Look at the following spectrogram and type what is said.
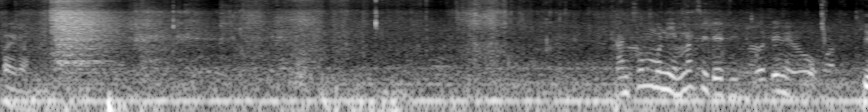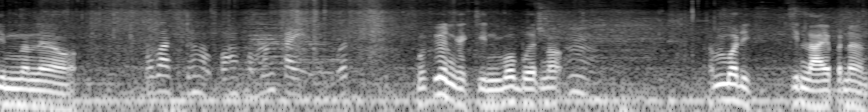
ไปกับอันชุ่มมันนี่มันสิเด็ดถึงเบิดได้ในโลกทิมนั่นแล้ว เพราะว่าเสียงของกองของมันไก่ถึงเบิดเมื่อคืนก็กินบ่เบิดเนาะอืมมันบ่ได้กินหลายปานนั้น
